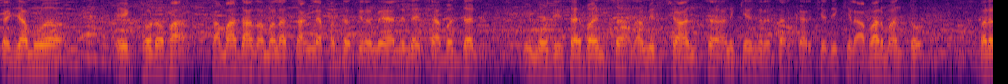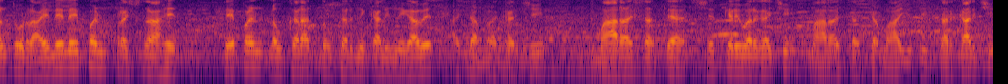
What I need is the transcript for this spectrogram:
त्याच्यामुळं एक थोडंफार समाधान आम्हाला चांगल्या पद्धतीनं मिळालेलं आहे. त्याबद्दल मी मोदी साहेबांचं अमित शहांचं आणि केंद्र सरकारचे देखील आभार मानतो. परंतु राहिलेले पण प्रश्न आहेत ते पण लवकरात लवकर निकाली निघावेत अशा प्रकारची महाराष्ट्रातल्या शेतकरी वर्गाची महाराष्ट्राच्या महायुती सरकारची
